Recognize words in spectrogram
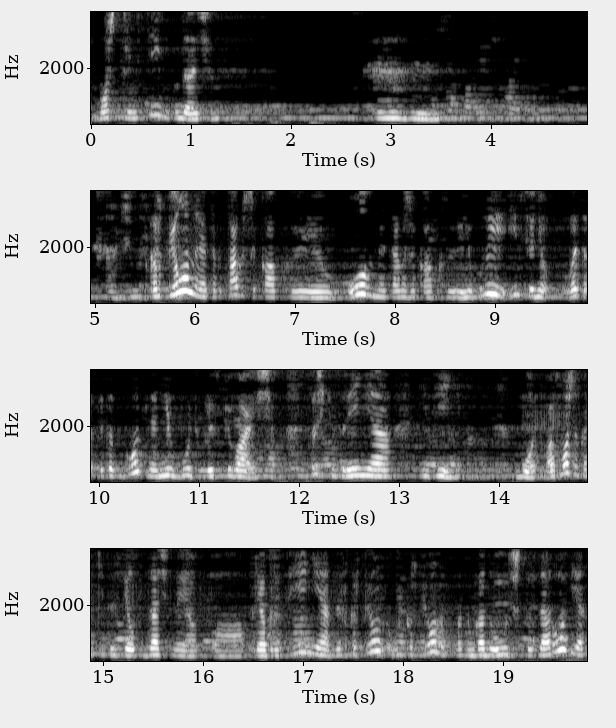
может принести им удачу. Скорпионы это так же, как и овны, так же, как и львы. Им сегодня в это- этот год для них будет преуспевающим с точки зрения и денег. Вот. Возможно, какие-то сделать удачные а, приобретения. Для скорпион, у скорпионов в этом году улучшится здоровье.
